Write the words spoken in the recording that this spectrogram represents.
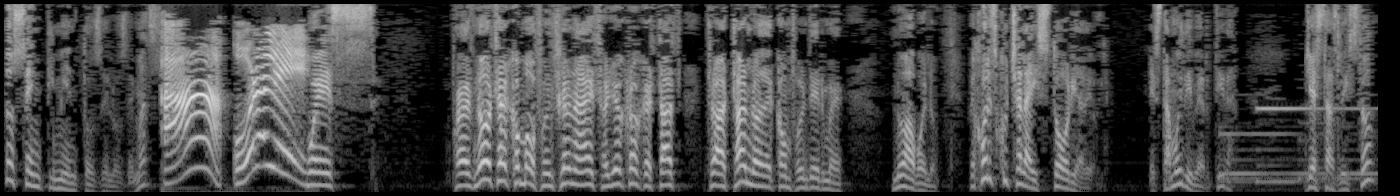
los sentimientos de los demás. ¡Ah! ¡Órale! Pues... Pues no sé cómo funciona eso. Yo creo que estás tratando de confundirme. No, abuelo. Mejor escucha la historia de hoy. Está muy divertida. ¿Ya estás listo?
